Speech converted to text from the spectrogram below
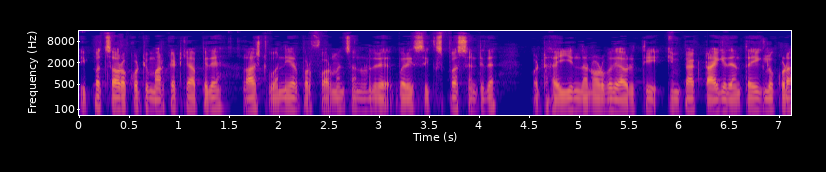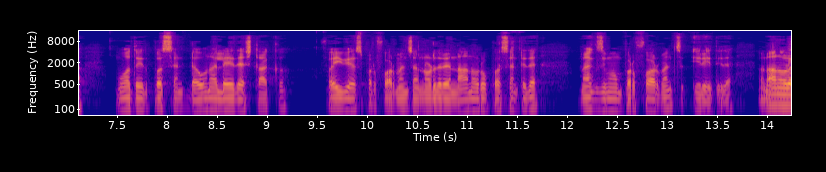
ಇಪ್ಪತ್ತು ಸಾವಿರ ಕೋಟಿ ಮಾರ್ಕೆಟ್ ಕ್ಯಾಪ್ ಇದೆ. ಲಾಸ್ಟ್ ಒನ್ ಇಯರ್ ಪರ್ಫಾರ್ಮೆನ್ಸ್ ನೋಡಿದ್ರೆ ಬರೀ ಸಿಕ್ಸ್ ಪರ್ಸೆಂಟ್ ಇದೆ. ಬಟ್ ಹೈಯಿಂದ ನೋಡ್ಬೋದು ಯಾವ ರೀತಿ ಇಂಪ್ಯಾಕ್ಟ್ ಆಗಿದೆ ಅಂತ ಈಗಲೂ ಕೂಡ ಮೂವತ್ತೈದು ಪರ್ಸೆಂಟ್ ಡೌನಲ್ಲೇ ಇದೆ ಸ್ಟಾಕ್ ಫೈವ್ ಇಯರ್ಸ್ ಪರ್ಫಾರ್ಮೆನ್ಸ್ ನೋಡಿದ್ರೆ ನಾನ್ನೂರು ಪರ್ಸೆಂಟ್ ಇದೆ. ಮ್ಯಾಕ್ಸಿಮಮ್ ಪರ್ಫಾರ್ಮೆನ್ಸ್ ಈ ರೀತಿ ಇದೆ ನಾನೂರ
